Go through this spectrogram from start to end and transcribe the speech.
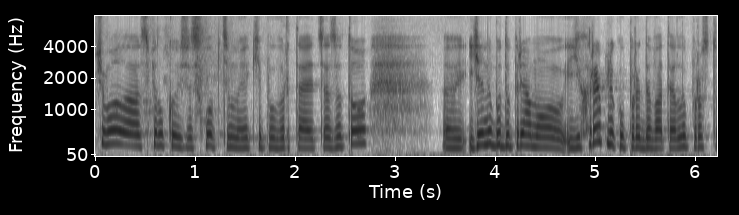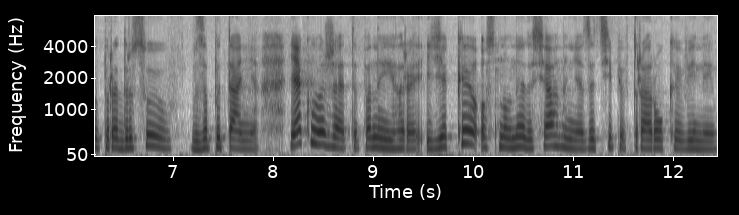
Чимало спілкуюся з хлопцями, які повертаються з АТО. Е, Я не буду прямо їх репліку передавати, але просто переадресую запитання. Як ви вважаєте, пане Ігоре, яке основне досягнення за ці півтора роки війни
